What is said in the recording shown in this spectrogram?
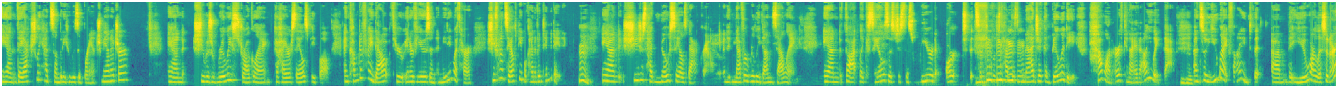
and they actually had somebody who was a branch manager. And she was really struggling to hire salespeople. And come to find out through interviews and, and meeting with her, she found salespeople kind of intimidating. Hmm. And she just had no sales background and had never really done selling and thought like sales is just this weird art that some people just have this magic ability. How on earth can I evaluate that? Mhm. And so you might find that um, that you, our listener,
